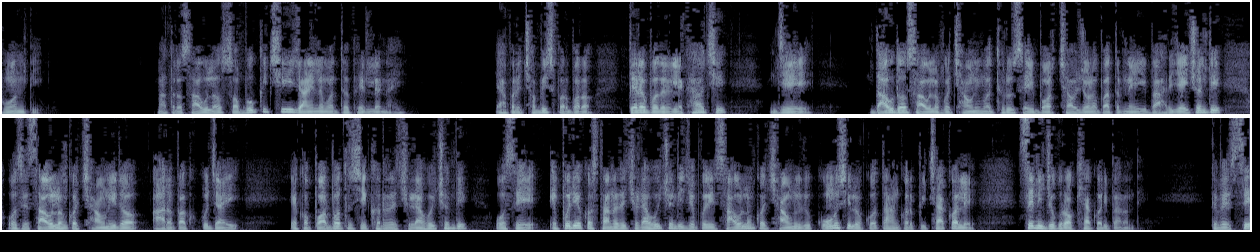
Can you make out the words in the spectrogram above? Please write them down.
ହୁଅନ୍ତି। ମାତ୍ର ସାଉଲ ସବୁକିଛି ଜାଣିଲେ ମଧ୍ୟ ଫେରିଲେ ନାହିଁ। ଏହାପରେ ଛବିଶ ପର୍ବର ତେର ପଦରେ ଲେଖା ଅଛି ଯେ ଦାଉଦ ସାଉଲଙ୍କ ଛାଉଣି ମଧ୍ୟରୁ ସେହି ବର୍ଷା ଓ ଜଳପାତ୍ର ନେଇ ବାହାରି ଯାଇଛନ୍ତି ଓ ସେ ସାଉଲଙ୍କ ଛାଉଣିର ଆର ପାଖକୁ ଯାଇ ଏକ ପର୍ବତ ଶିଖରରେ ଛିଡ଼ା ହୋଇଛନ୍ତି ଓ ସେ ଏପରି ଏକ ସ୍ଥାନରେ ଛିଡ଼ା ହୋଇଛନ୍ତି ଯେପରି ସାଉଲଙ୍କ ଛାଉଣିରୁ କୌଣସି ଲୋକ ତାହାଙ୍କର ପିଛା କଲେ ସେ ନିଜକୁ ରକ୍ଷା କରିପାରନ୍ତି। ତେବେ ସେ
